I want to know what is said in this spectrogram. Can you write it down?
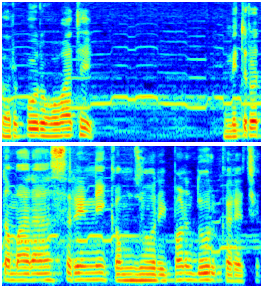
ભરપૂર હોવાથી મિત્રો તમારા શરીરની કમજોરી પણ દૂર કરે છે.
